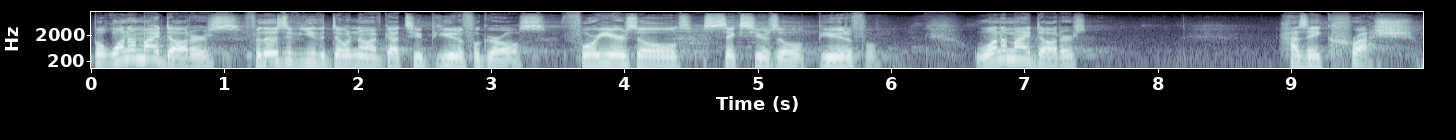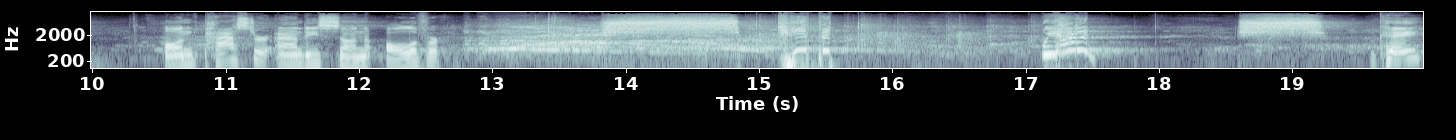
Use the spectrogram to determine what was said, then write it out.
But one of my daughters, for those of you that don't know, I've got two beautiful girls, four years old, six years old, beautiful. One of my daughters has a crush on Pastor Andy's son, Oliver. Shh, keep it. We had a okay?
